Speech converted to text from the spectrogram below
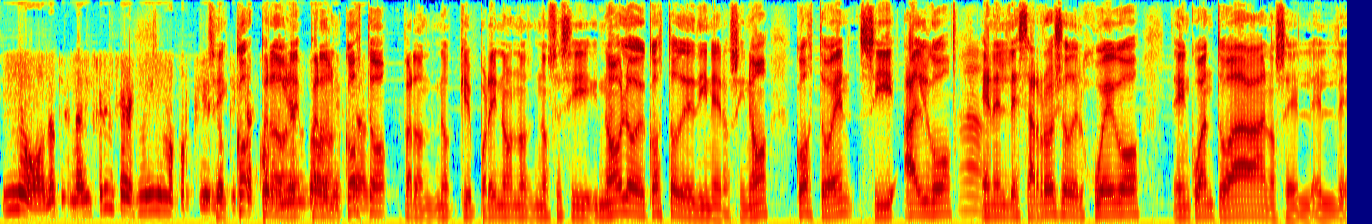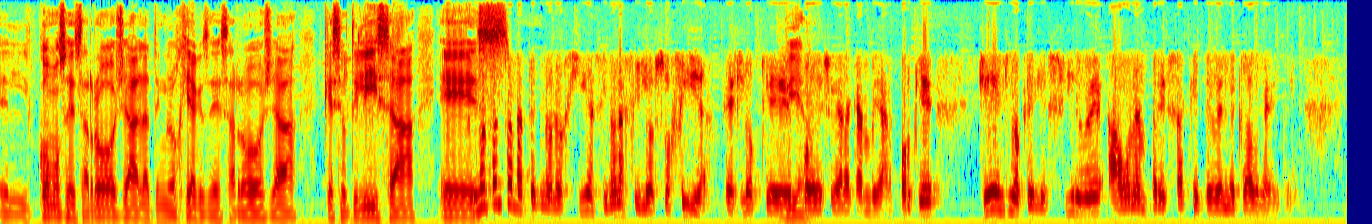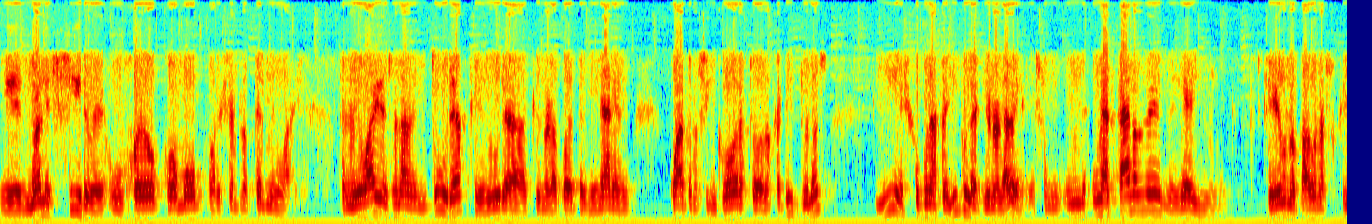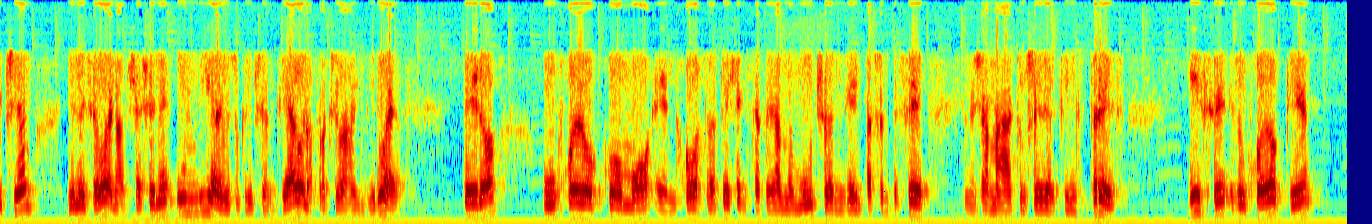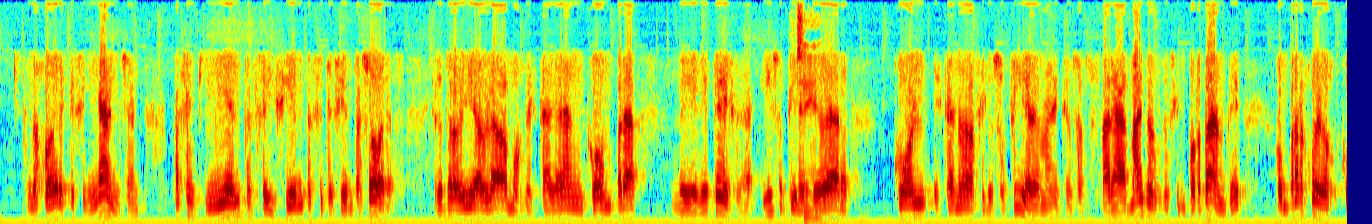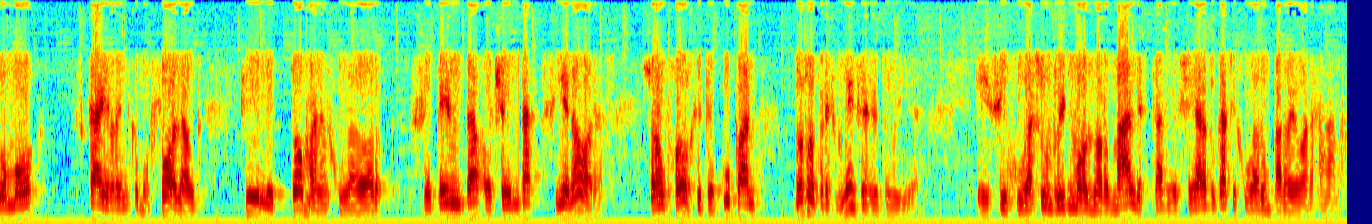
No, no te- la diferencia es mínima porque Sí, lo que co- está perdón, eh, corriendo perdón, esta- costo, perdón, no, que por ahí no, no, no sé si, no hablo de costo de dinero, sino costo en si algo Ah. en el desarrollo del juego en cuanto a, no sé, el, el- el cómo se desarrolla, la tecnología que se desarrolla, que se utiliza. es- No tanto la tecnología, sino la filosofía es lo que Bien. puede llegar a cambiar. Porque, ¿qué es lo que le sirve a una empresa que te vende cloud gaming? Eh, no le sirve un juego como, por ejemplo, Tell Me Why. Tell Me Why es una aventura que dura, que uno la puede terminar en cuatro o cinco horas todos los capítulos, y es como una película que uno la ve. Es un- un- una tarde de gaming, que uno paga una suscripción y uno dice, bueno, ya llené un día de mi suscripción, ¿qué hago los próximos 29? Pero un juego como el juego estrategia que está pegando mucho en Game Pass en PC, que se llama Crusader Kings 3, ese es un juego que los jugadores que se enganchan pasan 500, 600, 700 horas. El otro día hablábamos de esta gran compra de, de Tesla, y eso tiene Sí. que ver con esta nueva filosofía de Microsoft. Para Microsoft es importante comprar juegos como Skyrim, como Fallout, que le toman al jugador 70, 80, 100 horas. Son juegos que te ocupan dos o tres meses de tu vida. Eh, si jugás un ritmo normal de estar de llegar a tu casa y jugar un par de horas nada más.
